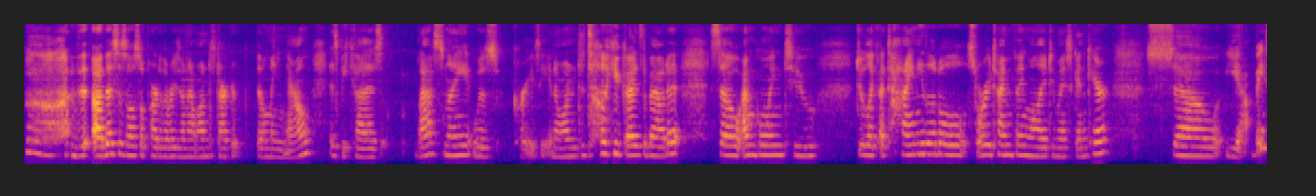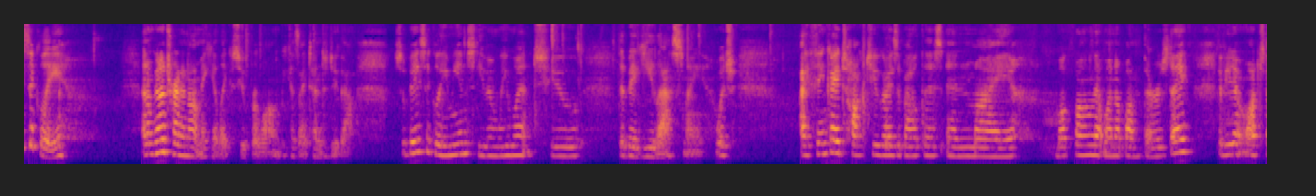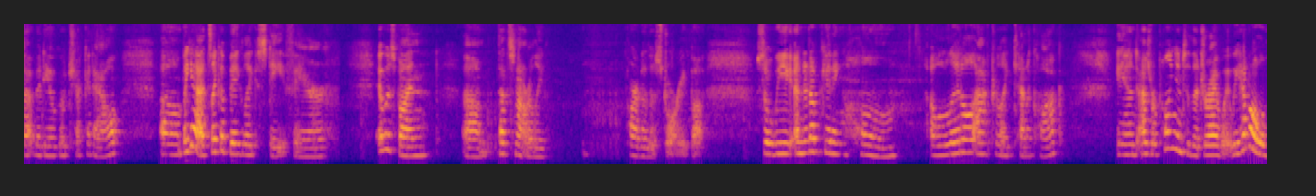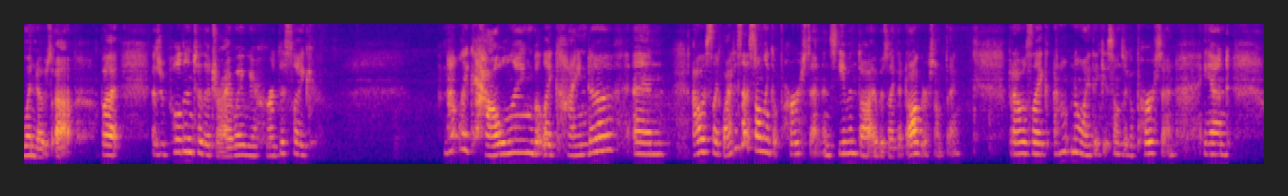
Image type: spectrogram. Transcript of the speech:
uh, this is also part of the reason I wanted to start filming now is because last night was crazy and I wanted to tell you guys about it. So I'm going to do like a tiny little story time thing while I do my skincare. So yeah, basically, and I'm going to try to not make it like super long because I tend to do that. So basically, me and Steven, we went to the Big E last night, which I think I talked to you guys about this in my mukbang that went up on Thursday. If you didn't watch that video, go check it out. Um, but yeah, it's like a big like state fair. It was fun. Um, that's not really part of the story, but so we ended up getting home a little after like 10 o'clock. And as we're pulling into the driveway, we had all the windows up, but as we pulled into the driveway, we heard this like not like howling, but like kind of. And I was like, why does that sound like a person? And Steven thought it was like a dog or something. But I was like, I don't know, I think it sounds like a person. And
